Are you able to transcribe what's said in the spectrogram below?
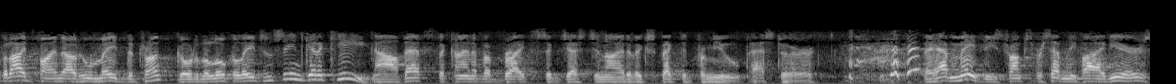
but I'd find out who made the trunk, go to the local agency, and get a key. Now, that's the kind of a bright suggestion I'd have expected from you, Pasteur. they haven't made these trunks for 75 years.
